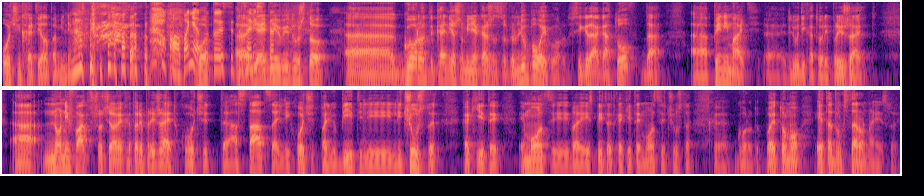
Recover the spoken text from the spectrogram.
очень хотела поменять. А, понятно, то есть это зависит от... Я имею в виду, что э, город, конечно, мне кажется, что любой город всегда готов да, принимать люди, которые приезжают но не факт, что человек, который приезжает, хочет э, остаться или хочет полюбить, или, или чувствует какие-то эмоции, испытывает какие-то эмоции, чувства к городу. Поэтому это двухсторонняя история.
